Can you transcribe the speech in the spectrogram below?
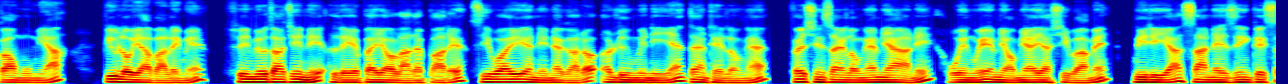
ကောင်းမှုများပြုလုပ်ရပါလိမ့်မယ်။ ဆွေမျိုးသားချင်းတွေအလဲပတ်ရောက်လာတတ်ပါတယ်။ဇီဝရေးအနေနဲ့ကတော့အလူမီနီယံတန်ထဲလုပ်ငန်း fashion ဆိုင်လုပ်ငန်းများအနေဝင်ငွေအမြောက်များရရှိပါမယ်။မီဒီယာစာနယ်ဇင်းကိစ္စ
